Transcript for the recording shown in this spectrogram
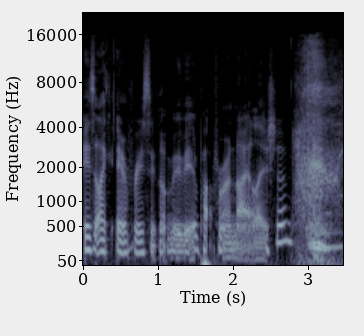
is it like every single movie apart from Annihilation?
